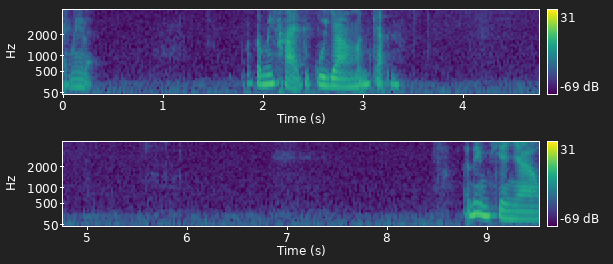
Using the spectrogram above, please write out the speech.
กนี่แหละ มันก็ไม่ขายทุกกุยางเหมือนกันอันนี้มันเขียนยาว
